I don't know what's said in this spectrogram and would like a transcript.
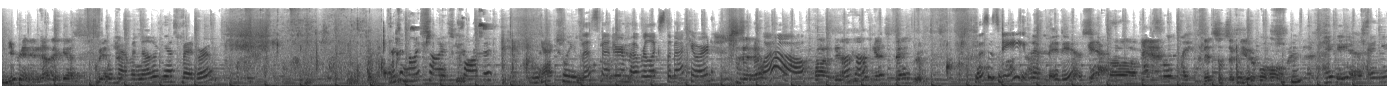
You're in another guest bedroom. We have another guest bedroom. It's a nice sized closet. And Actually, this bedroom overlooks the backyard. This is another Wow, Uh-huh. guest bedroom. this is deep. it is. Yes, Oh man, absolutely. this is a beautiful home, isn't it? It is. And you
